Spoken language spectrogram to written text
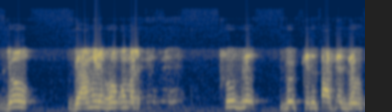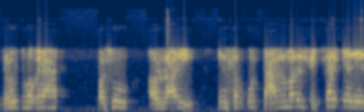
जो ग्रामीण भोगों में लगे हुए हैं, शूद्र जो चिंता से द्रवित हो गया है पशु और नारी इन सबको तारण माने शिक्षण के लिए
